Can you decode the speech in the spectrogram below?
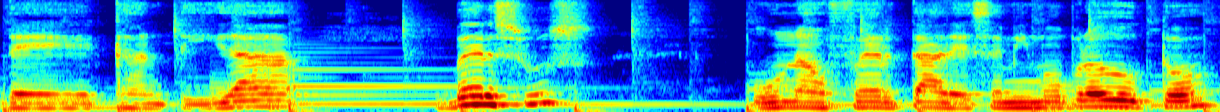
de cantidad versus una oferta de ese mismo producto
